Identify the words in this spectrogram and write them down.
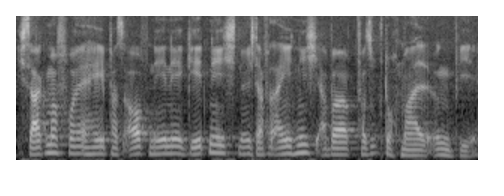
ich sage mal vorher, hey, pass auf, nee, nee, geht nicht, ne, ich darf das eigentlich nicht, aber versuch doch mal irgendwie.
